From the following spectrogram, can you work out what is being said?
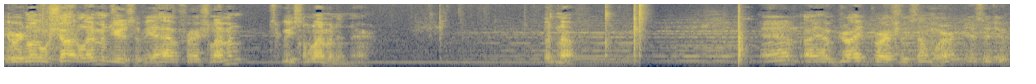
Give a little shot of lemon juice. If you have fresh lemon, squeeze some lemon in there. Good enough. And I have dried parsley somewhere. Yes, I do.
